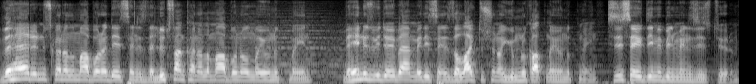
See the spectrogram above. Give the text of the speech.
Ve eğer henüz kanalıma abone değilseniz de lütfen kanalıma abone olmayı unutmayın. Ve henüz videoyu beğenmediyseniz de like tuşuna yumruk atmayı unutmayın. Sizi sevdiğimi bilmenizi istiyorum.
